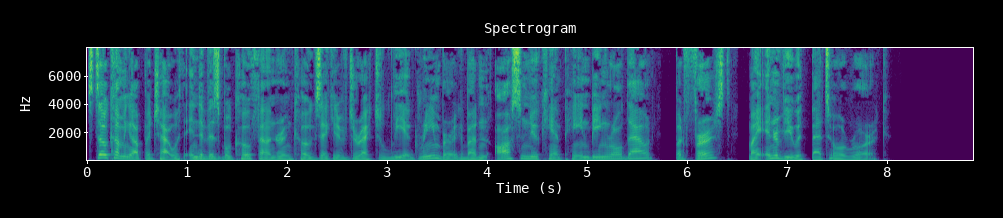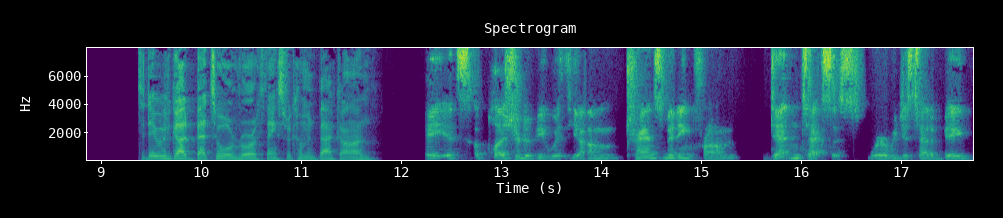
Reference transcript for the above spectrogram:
Still coming up, a chat with Indivisible co founder and co executive director Leah Greenberg about an awesome new campaign being rolled out. But first, my interview with Beto O'Rourke. Today we've got Beto O'Rourke. Thanks for coming back on. Hey, it's a pleasure to be with you. I'm transmitting from Denton, Texas, where we just had a big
